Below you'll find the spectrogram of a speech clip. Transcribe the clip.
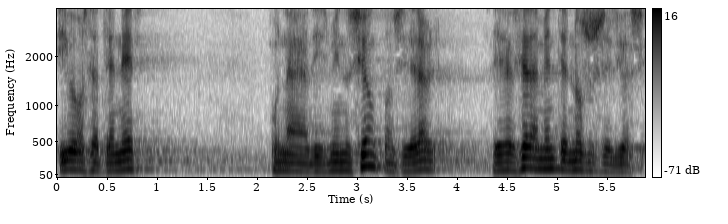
íbamos a tener una disminución considerable. Desgraciadamente no sucedió así.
